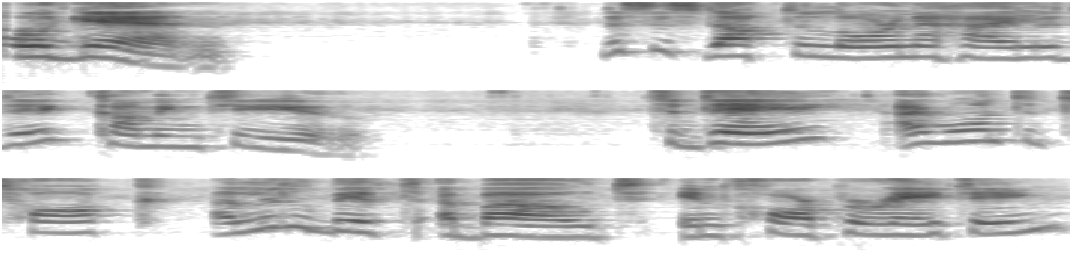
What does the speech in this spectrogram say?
Hello again. This is Dr. Lorna Hylledig coming to you. Today, I want to talk a little bit about incorporating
